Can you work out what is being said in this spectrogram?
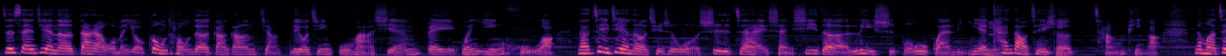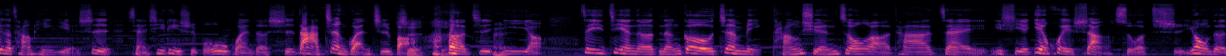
这三件呢，当然我们有共同的，刚刚讲鎏金五马衔杯文银壶哦。那这件呢，其实我是在陕西的历史博物馆里面看到这个藏品啊。那么这个藏品也是陕西历史博物馆的十大镇馆之宝 之一啊。这一件呢，能够证明唐玄宗啊，他在一些宴会上所使用的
